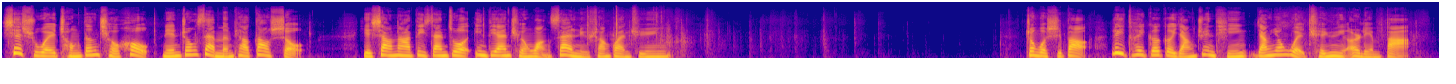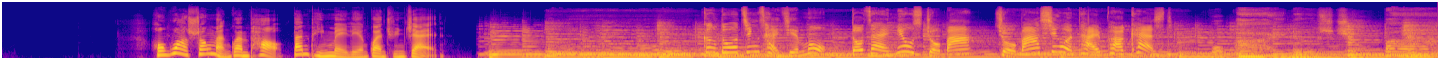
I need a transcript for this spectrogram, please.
谢淑薇重登球后，年终赛门票到手，也笑纳第三座印第安全网赛女双冠军。中国时报力推哥哥杨俊廷、杨永伟全运二连霸。红袜双满贯炮扳平美联冠军战。更多精彩节目都在 News 九八九八新闻台 Podcast。吧。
